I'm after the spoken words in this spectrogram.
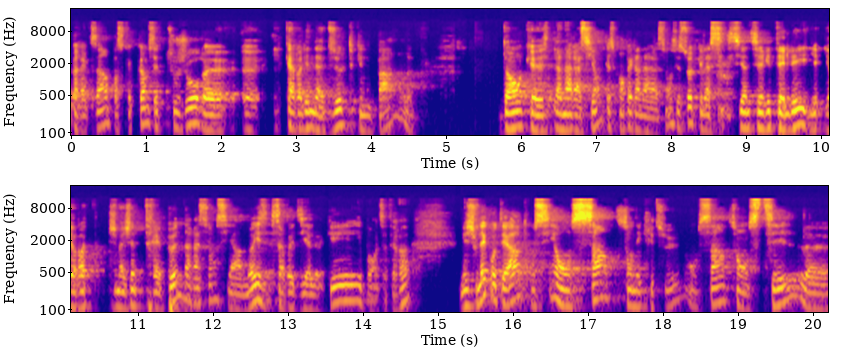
par exemple, parce que comme c'est toujours Caroline adulte qui nous parle, donc, euh, la narration, qu'est-ce qu'on fait avec la narration? C'est sûr que s'il y a une série télé, il y aura, j'imagine, très peu de narration. S'il y en a, ça va dialoguer, bon, etc. Mais je voulais qu'au théâtre aussi, on sente son écriture, on sente son style. Euh,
